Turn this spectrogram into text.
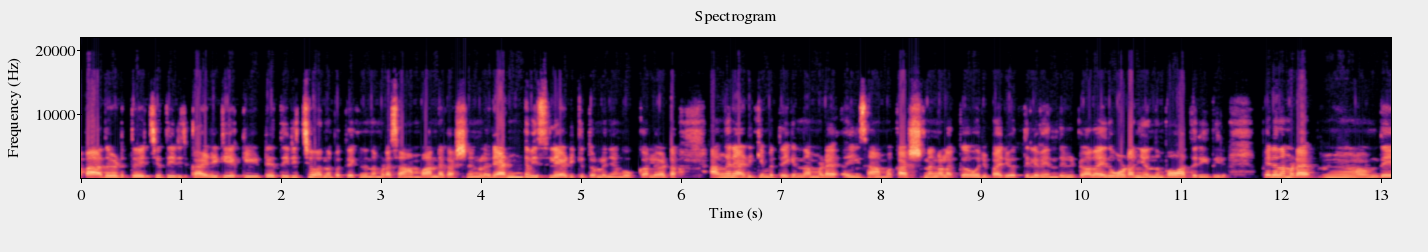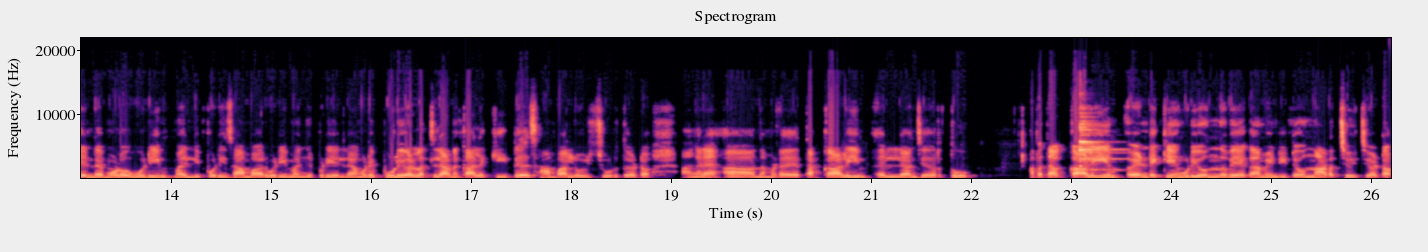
അപ്പോൾ അത് എടുത്ത് വെച്ച് തിരി കഴുകിയൊക്കെ ഇട്ട് തിരിച്ച് വന്നപ്പോഴത്തേക്കിനും നമ്മുടെ സാമ്പാറിന്റെ കഷ്ണങ്ങൾ രണ്ട് വിസിലേ അടിക്കത്തുള്ളൂ ഞാൻ കുക്കറിൽ കേട്ടോ. അങ്ങനെ അടിക്കുമ്പോഴത്തേക്കും നമ്മുടെ ഈ സാമ്പ കഷ്ണങ്ങളൊക്കെ ഒരു പരുവത്തിൽ വെന്ത് കിട്ടും. അതായത് ഉടഞ്ഞൊന്നും പോവാത്ത രീതിയിൽ. പിന്നെ നമ്മുടെ ദേണ്ട മുളക് പൊടിയും മല്ലിപ്പൊടിയും സാമ്പാർ പൊടിയും മഞ്ഞൾപ്പൊടിയും എല്ലാം കൂടി പുളിവെള്ളത്തിലാണ് കലക്കിയിട്ട് സാമ്പാറിൽ ഒഴിച്ചു കൊടുത്തു കേട്ടോ. അങ്ങനെ നമ്മുടെ തക്കാളിയും എല്ലാം ചേർത്തു. അപ്പോൾ തക്കാളിയും വെണ്ടയ്ക്കയും കൂടി ഒന്ന് വേകാൻ വേണ്ടിയിട്ട് ഒന്ന് അടച്ചു വെച്ചു കേട്ടോ.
